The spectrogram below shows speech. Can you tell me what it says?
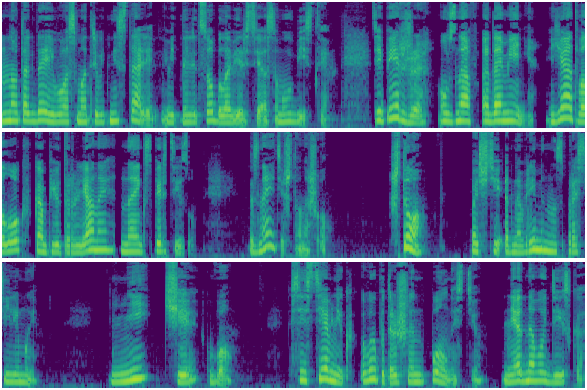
но тогда его осматривать не стали, ведь налицо была версия о самоубийстве. Теперь же, узнав о домене, я отволок компьютер Ляны на экспертизу. Знаете, что нашел? «Что?» — почти одновременно спросили мы. «Ничего. Системник выпотрошен полностью. Ни одного диска,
